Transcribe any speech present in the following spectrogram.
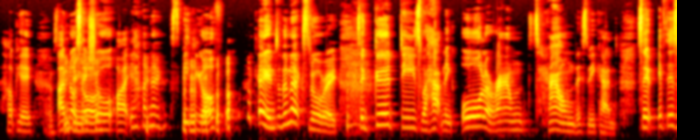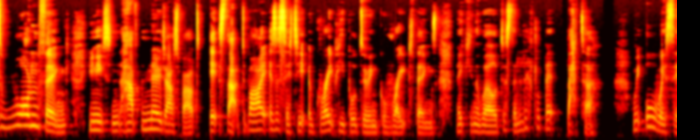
help you. I'm not so of- sure. I, yeah, I know. Speaking of, going into the next story. So good deeds were happening all around town this weekend. So if there's one thing you need to have no doubt about, it's that Dubai is a city of great people doing great things, making the world just a little bit better. We always see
